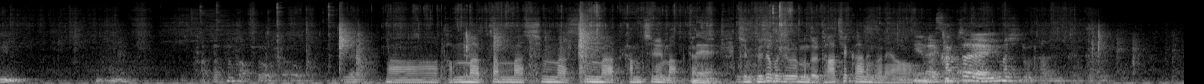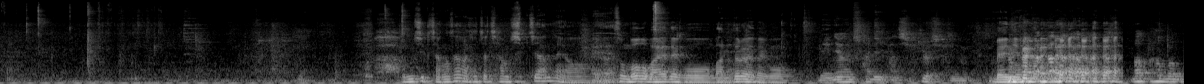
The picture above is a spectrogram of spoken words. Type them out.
음. 각자 평가표로 아 단맛, 짠맛, 신맛, 쓴맛, 감칠맛까지 네. 지금 드셔보시는 분들 다 체크하는 거네요 네. 네. 각자의 입맛이 좀 다르니까. 근데 음식 장사가 진짜 참 쉽지 않네요. 계속 먹어봐야 되고 만들어야 되고 매년 살이 한 10kg씩 찌는 메뉴. 맛 한번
